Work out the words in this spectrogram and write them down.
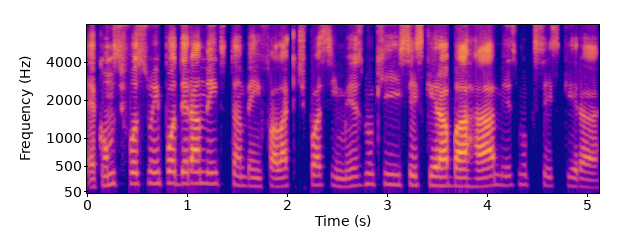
É como se fosse um empoderamento também. Falar que, tipo assim, mesmo que vocês queiram barrar, mesmo que vocês queiram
